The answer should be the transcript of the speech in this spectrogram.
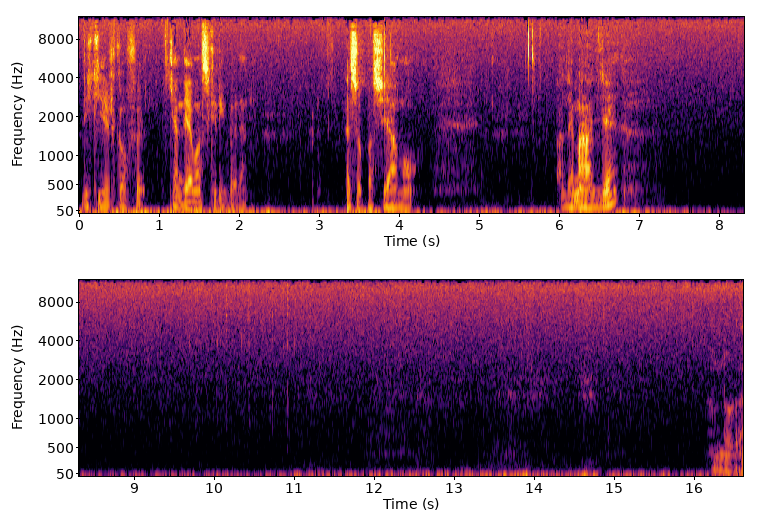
di Kirchhoff che andiamo a scrivere. Adesso passiamo alle maglie allora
